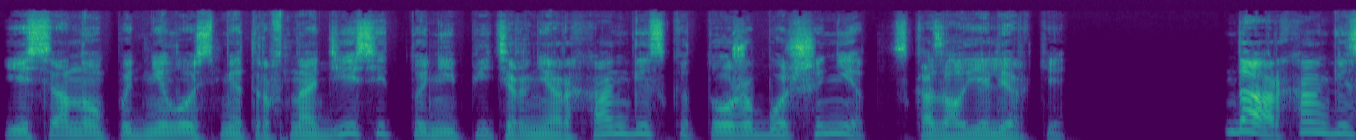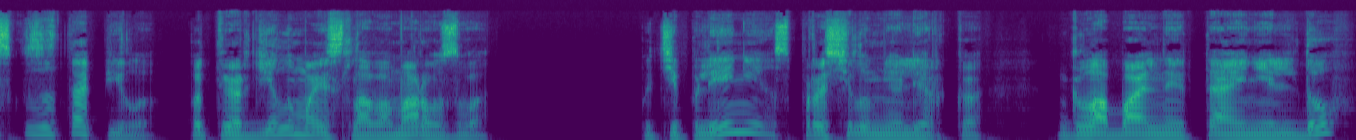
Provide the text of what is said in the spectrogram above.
Если оно поднялось метров на десять, то ни Питер, ни Архангельска тоже больше нет, сказал я Лерке. Да, Архангельск затопило, подтвердила мои слова Морозова. «Потепление?» — спросила меня Лерка. «Глобальное таяние льдов?»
